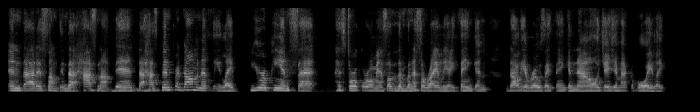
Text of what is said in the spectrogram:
And that is something that has not been, that has been predominantly like European set historical romance, other than Vanessa Riley, I think, and Dahlia Rose, I think, and now JJ McAvoy, like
